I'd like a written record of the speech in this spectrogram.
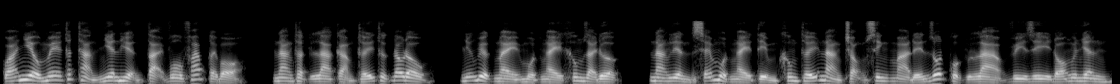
Quá nhiều mê thất thản nhiên hiện tại vô pháp cởi bỏ, nàng thật là cảm thấy thực đau đầu, những việc này một ngày không giải được, nàng liền sẽ một ngày tìm không thấy nàng trọng sinh mà đến rốt cuộc là vì gì đó nguyên nhân,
